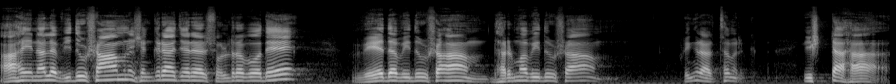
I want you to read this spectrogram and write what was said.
ஆகையினால விதுஷாம்னு சங்கராச்சாரியர் சொல்கிற போதே வேத விதுஷாம் தர்ம விதுஷாம் அப்படிங்கிற அர்த்தம் இருக்குது இஷ்டஹா.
